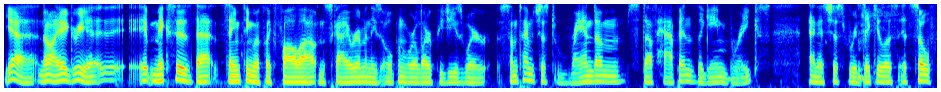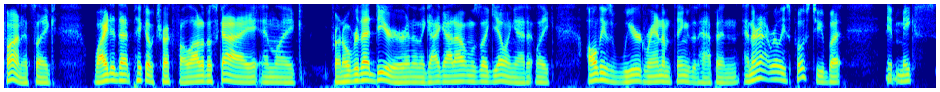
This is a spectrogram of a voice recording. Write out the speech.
Yeah, no, I agree. It, it mixes that same thing with like Fallout and Skyrim and these open world RPGs where sometimes just random stuff happens, the game breaks, and it's just ridiculous. it's so fun. It's like, why did that pickup truck fall out of the sky and like run over that deer? And then the guy got out and was like yelling at it. Like all these weird random things that happen, and they're not really supposed to, but it makes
